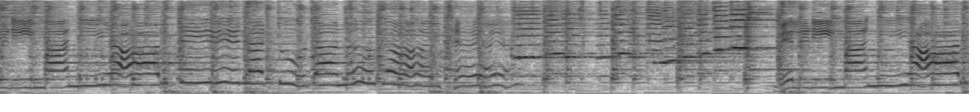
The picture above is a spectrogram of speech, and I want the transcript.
શિવડી માની આરતી નટુડાન જાય છે. બેલડી માની આરતી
